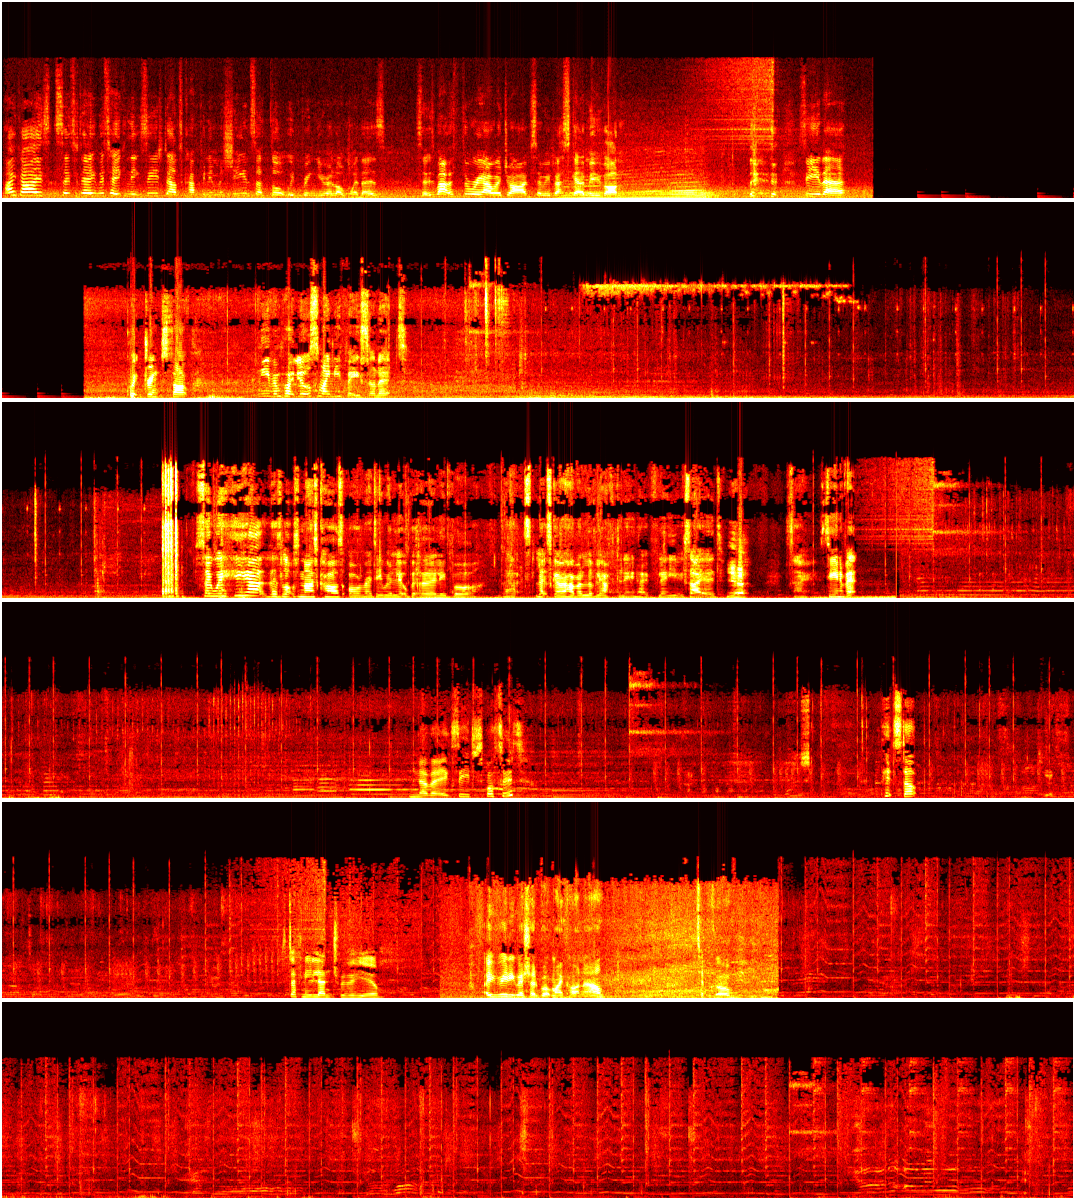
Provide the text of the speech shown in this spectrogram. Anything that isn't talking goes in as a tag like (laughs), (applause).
Hi guys, so today we're taking the Exige down to Caffeine and Machines. I thought we'd bring you along with us. So it's about a three hour drive, so we best get a move on. (laughs) See you there. Quick drink stop. And even put a little smiley face on it. So we're here, there's lots of nice cars already. We're a little bit early, but let's, let's go have a lovely afternoon, hopefully. You excited? Yeah. So, see you in a bit. Another Exige spotted. Pit stop. It's definitely lunch with a view. I really wish I'd bought my car now. Typical.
